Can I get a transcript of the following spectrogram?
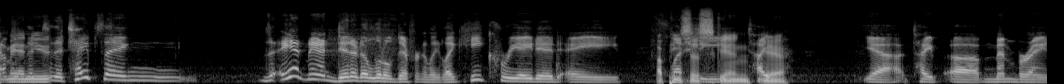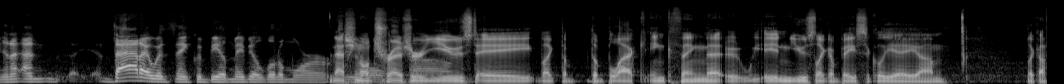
Ant Man. the, you the tape thing. The Ant Man did it a little differently. Like he created a a piece of skin. type, yeah, yeah, type uh, membrane, and and that I would think would be maybe a little more National real. Treasure Um, used a like the the black ink thing that we- and used like a basically a um like a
